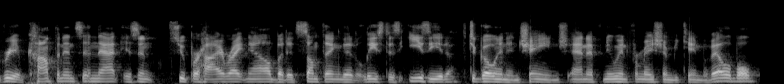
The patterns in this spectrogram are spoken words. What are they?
degree of confidence in that isn't super high right now, but it's something that at least is easy to, to go in and change. And if new information became available,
